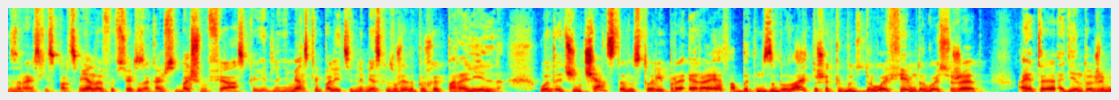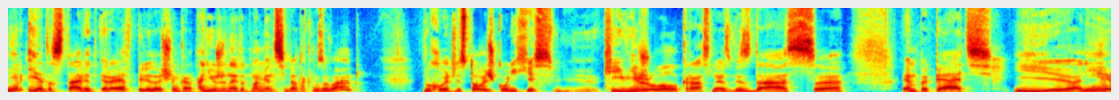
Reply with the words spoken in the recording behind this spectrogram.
израильских спортсменов, и все это заканчивается большим фиаско и для немецкой полиции, и для немецкой службы. Это происходит параллельно. Вот очень часто в истории про РАФ об этом забывают, потому что это как бы другой фильм, другой сюжет. А это один и тот же мир, и это ставит РАФ перед очень... Они же на этот момент себя так называют, выходит листовочка, у них есть key visual, красная звезда с MP5, и они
